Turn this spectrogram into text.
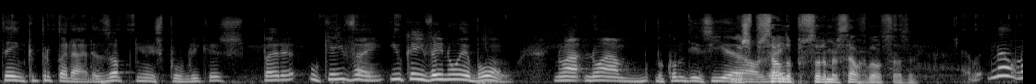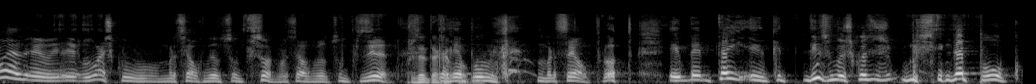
têm que preparar as opiniões públicas para o que aí vem. E o que aí vem não é bom. Não há, não há como dizia. Na expressão alguém, do professor Marcelo Rebelo de Souza. Não, não é. Eu, eu acho que o Marcelo Rebelo de Sousa, professor Marcelo Rebelo de Sousa, presidente, presidente da, da República, República Marcelo, pronto, tem, que diz umas coisas, mas ainda é pouco.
